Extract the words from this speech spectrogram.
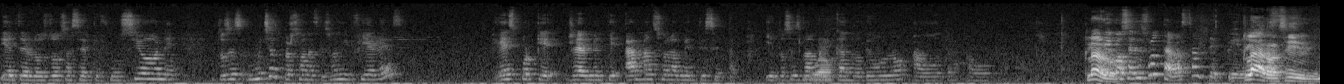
y entre los dos hacer que funcione. Entonces, muchas personas que son infieles es porque realmente aman solamente esa etapa, y entonces van Wow. brincando de uno a otra, a otra. Claro. Digo, se disfruta bastante, pero... Claro, sí,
